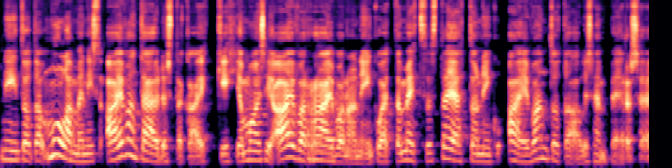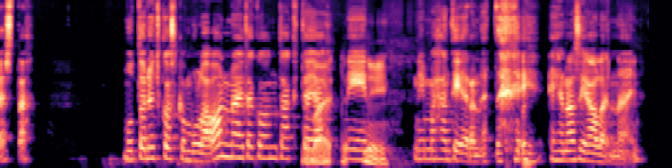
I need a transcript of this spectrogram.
Niin tota, mulla menisi aivan täydestä kaikki ja mä olisin aivan mm. raivona, niin kuin, että metsästäjät on niin kuin aivan totaalisen perseestä. Mutta nyt koska mulla on näitä kontakteja, mä, niin, niin. niin mähän tiedän, että eihän asia ole näin.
